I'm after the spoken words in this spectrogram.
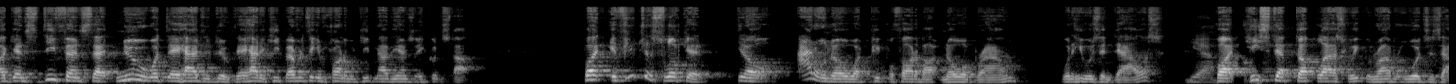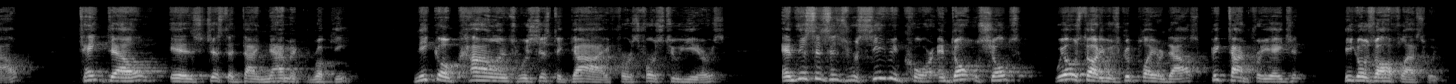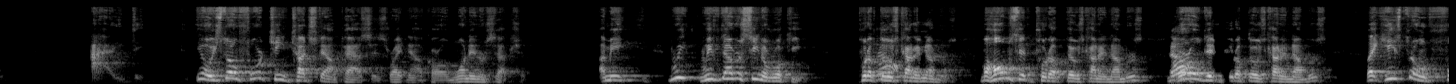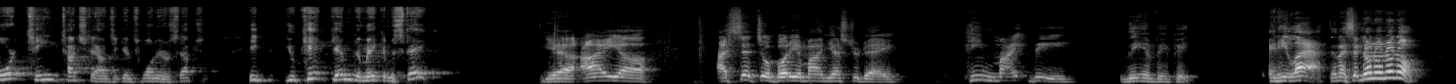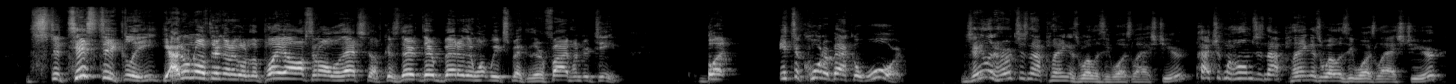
against defense that knew what they had to do. They had to keep everything in front of them, keep them out of the end zone. They couldn't stop. But if you just look at, you know, I don't know what people thought about Noah Brown when he was in Dallas, Yeah. but he stepped up last week when Robert Woods is out. Tank Dell is just a dynamic rookie. Nico Collins was just a guy for his first two years. And this is his receiving corps. And Dalton Schultz, we always thought he was a good player in Dallas, big time free agent. He goes off last week. I, you know, he's thrown 14 touchdown passes right now, Carl, and one interception. I mean, we, we've never seen a rookie put up No. those kind of numbers. Mahomes didn't put up those kind of numbers. No. Burrow didn't put up those kind of numbers. Like he's thrown 14 touchdowns against one interception. He, you can't get him to make a mistake. Yeah, I uh I said to a buddy of mine yesterday, he might be the MVP. And he laughed. And I said, no, no, no, no. Statistically, yeah, I don't know if they're going to go to the playoffs and all of that stuff because they're they're better than what we expected. They're a 500 team, but it's a quarterback award. Jalen Hurts is not playing as well as he was last year. Patrick Mahomes is not playing as well as he was last year.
